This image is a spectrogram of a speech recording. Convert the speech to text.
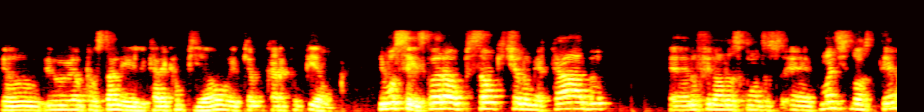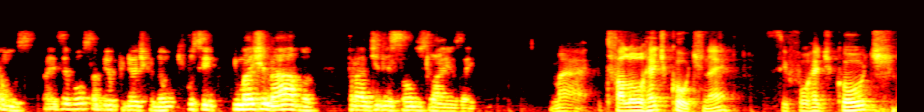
eu, eu ia apostar nele. O cara é campeão, eu quero um cara campeão. E vocês, qual era a opção que tinha no mercado? É, no final das contas, é, mais que nós temos, mas é bom saber a opinião de cada um, o que você imaginava para a direção dos Lions aí. Mas, tu falou head coach, né? Se for head coach,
